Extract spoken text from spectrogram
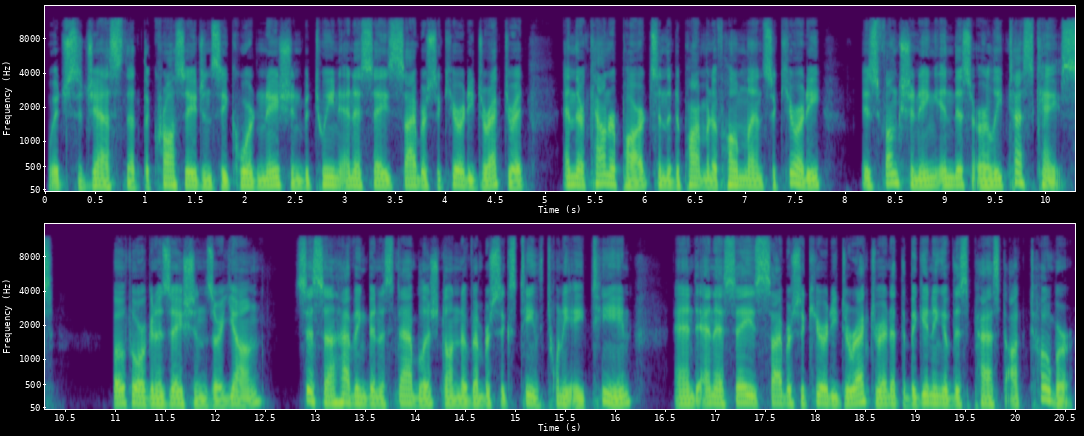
which suggests that the cross agency coordination between NSA's Cybersecurity Directorate and their counterparts in the Department of Homeland Security is functioning in this early test case. Both organizations are young, CISA having been established on November 16, 2018, and NSA's Cybersecurity Directorate at the beginning of this past October,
